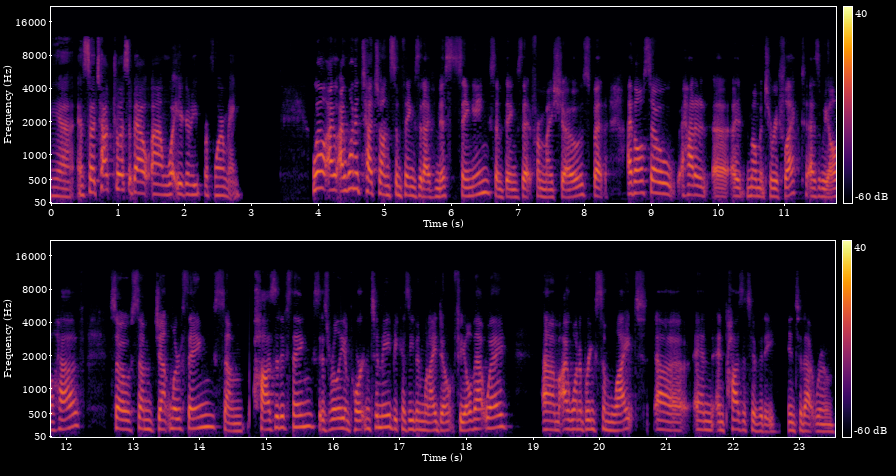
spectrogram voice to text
Yeah. And so talk to us about um, what you're going to be performing. Well, I, I want to touch on some things that I've missed singing, some things that from my shows, but I've also had a, a, a moment to reflect, as we all have. So some gentler things, some positive things is really important to me because even when I don't feel that way, um, I want to bring some light uh, and and positivity into that room.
